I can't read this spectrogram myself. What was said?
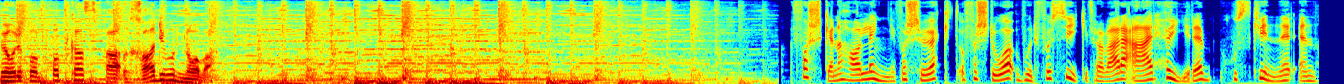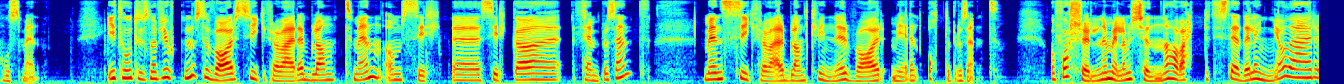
hører du på en podkast fra Radio Nova. Forskerne har lenge forsøkt å forstå hvorfor sykefraværet er høyere hos kvinner enn hos menn. I 2014 så var sykefraværet blant menn om eh, ca. 5% mens sykefraværet blant kvinner var mer enn 8% Og Forskjellene mellom kjønnene har vært til stede lenge, og det er,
